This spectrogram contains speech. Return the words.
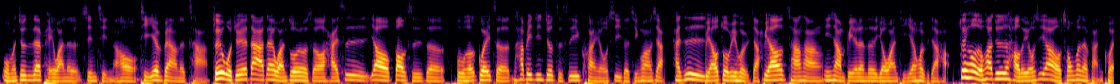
我们就是在陪玩的心情，然后体验非常的差，所以我觉得大家在玩桌游的时候，还是要保持着符合规则，它毕竟就只是一款游戏的情况下，还是不要作弊会比较好，不要常常影响别人的游玩体验会比较好。最后的话就是好的游戏要有充分的反馈，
